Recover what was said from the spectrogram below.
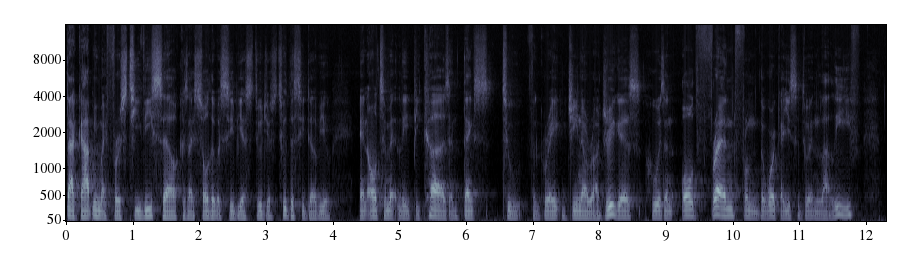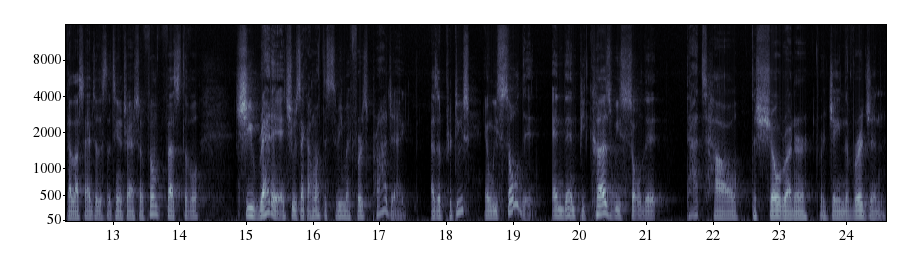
that got me my first TV sale because I sold it with CBS Studios to the CW. And ultimately, because and thanks to the great Gina Rodriguez, who is an old friend from the work I used to do in LALIFF, the Los Angeles Latino International Film Festival, she read it and she was like, I want this to be my first project as a producer. And we sold it. And then because we sold it, that's how the showrunner for Jane the Virgin,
